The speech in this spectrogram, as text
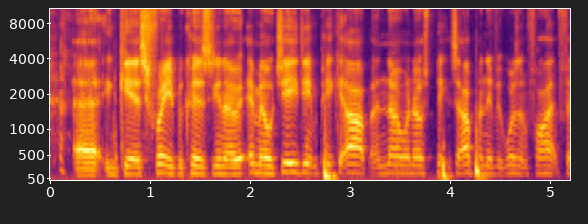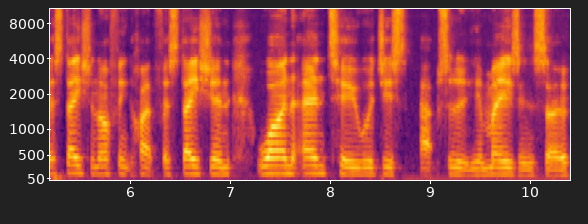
uh, in Gears Three because you know MLG didn't pick it up and no one else picked it up. And if it wasn't for Hypefestation, I think Hypefestation one and two were just absolutely amazing. So,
